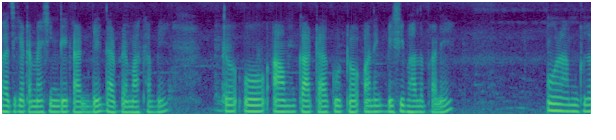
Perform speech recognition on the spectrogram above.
ভাজি কাটা মেশিন দিয়ে কাটবে, তারপরে মাখাবে। তো ও আম কাটা, কুটো অনেক বেশি ভালো পারে। ওর আমগুলো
